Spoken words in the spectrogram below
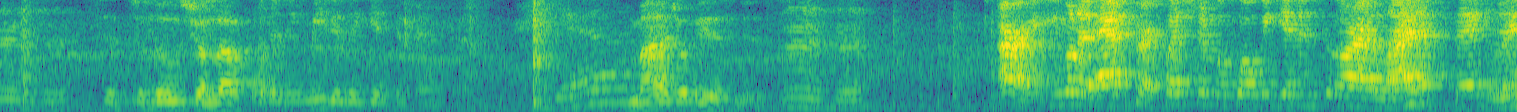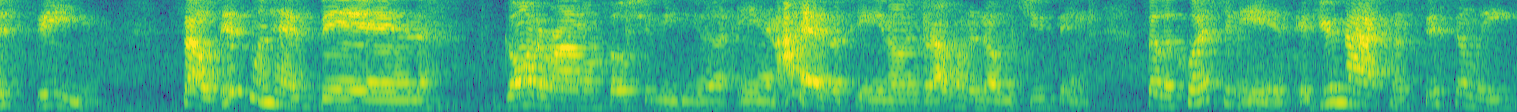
Mm-hmm. to, to lose your loved So one. then immediately get defensive. Yeah. Mind your business. Mm-hmm. All right, you want to ask her a question before we get into our All last segment? Let's see. So this one has been going around on social media, and I had an opinion on it, but I want to know what you think. So the question is, if you're not consistently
